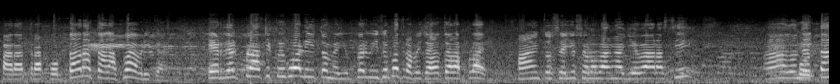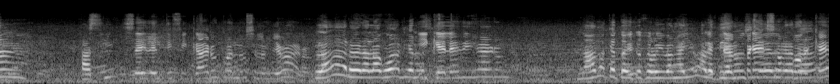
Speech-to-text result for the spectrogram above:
para transportar hasta la fábrica. El del plástico igualito me dio un permiso para transportar hasta la playa. Ah, entonces ellos se lo van a llevar así. Ah, ¿dónde Por- están? Aquí. ¿Se identificaron cuando se los llevaron? Claro, era la guardia. no ¿Y sé. qué les dijeron? Nada, que toditos se lo iban a llevar. Le ¿Están pidieron presos por ¿verdad? qué?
